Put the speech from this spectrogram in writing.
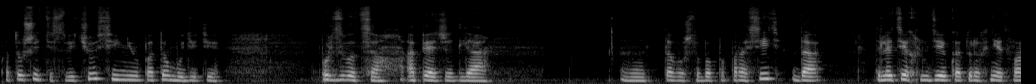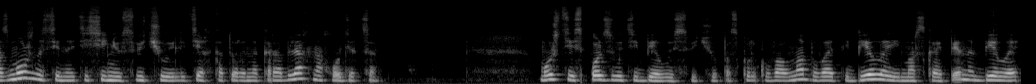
Потушите свечу синюю, потом будете пользоваться, опять же, для э, того, чтобы попросить. Да, для тех людей, у которых нет возможности найти синюю свечу, или тех, которые на кораблях находятся, можете использовать и белую свечу, поскольку волна бывает и белая, и морская пена белая.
